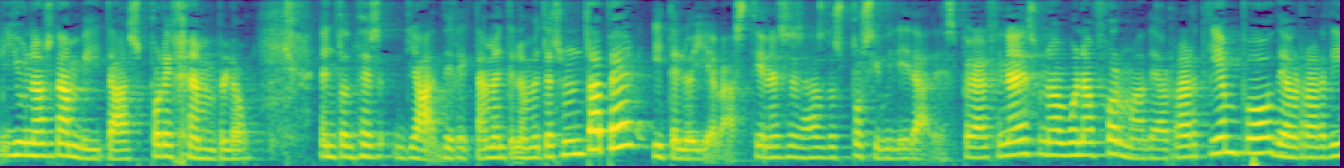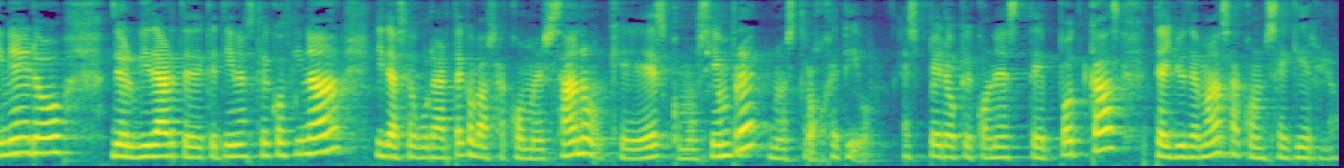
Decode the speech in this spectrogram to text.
y unas gambitas, por ejemplo? Entonces ya directamente lo metes en un tupper y te lo llevas. Tienes esas dos posibilidades. Pero al final es una buena forma de ahorrar tiempo, de ahorrar dinero, de olvidarte de que tienes que cocinar y de asegurarte que vas a comer sano, que es, como siempre, nuestro objetivo. Espero que con este podcast te ayude más a conseguirlo.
